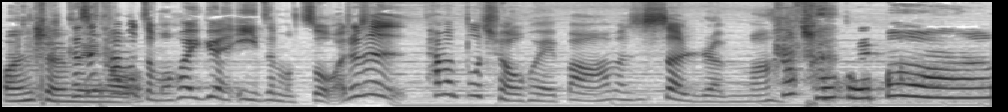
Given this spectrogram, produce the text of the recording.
完全没有。可是他们怎么会愿意这么做？就是他们不求回报，他们是圣人吗？他求回报啊，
